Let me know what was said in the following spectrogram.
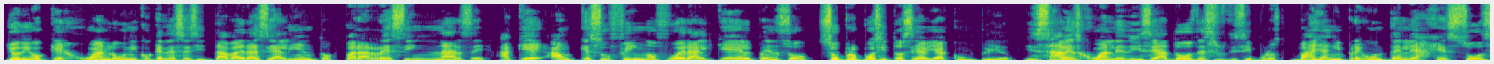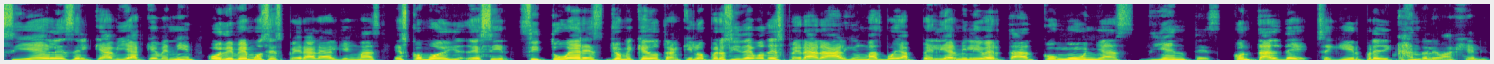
yo digo que Juan lo único que necesitaba era ese aliento para resignarse a que aunque su fin no fuera el que él pensó, su propósito se había cumplido. Y sabes, Juan le dice a dos de sus discípulos, vayan y pregúntenle a Jesús si él es el que había que venir o debemos esperar a alguien más. Es como decir, si tú eres, yo me quedo tranquilo, pero si debo de esperar a alguien más, voy a pelear mi libertad con uñas, dientes, con tal de seguir predicando el Evangelio.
